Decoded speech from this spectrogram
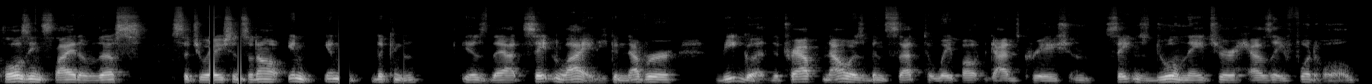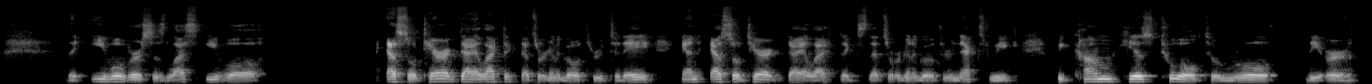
closing slide of this situation. So now in in the can, is that Satan lied. He could never be good. The trap now has been set to wipe out God's creation. Satan's dual nature has a foothold. The evil versus less evil esoteric dialectic, that's what we're going to go through today, and esoteric dialectics, that's what we're going to go through next week, become his tool to rule the earth.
